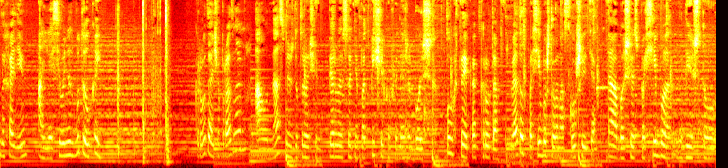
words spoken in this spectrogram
заходи. А я сегодня с бутылкой. Круто, а что празднуем? А у нас, между прочим, первая сотня подписчиков и даже больше. Ух ты, как круто. Ребята, спасибо, что вы нас слушаете. Да, большое спасибо. Надеюсь, что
